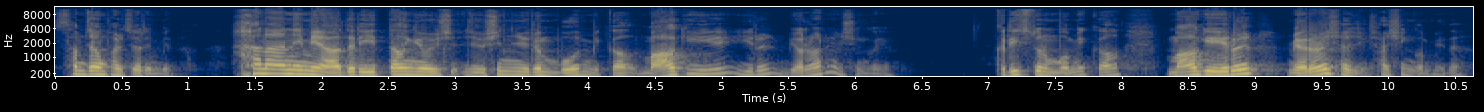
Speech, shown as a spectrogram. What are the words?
3장 8절입니다. 하나님의 아들이 이 땅에 오신 일은 뭡니까? 마귀의 일을 멸하려 하신 거예요. 그리스도는 뭡니까? 마귀의 일을 멸하려 하신 겁니다.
